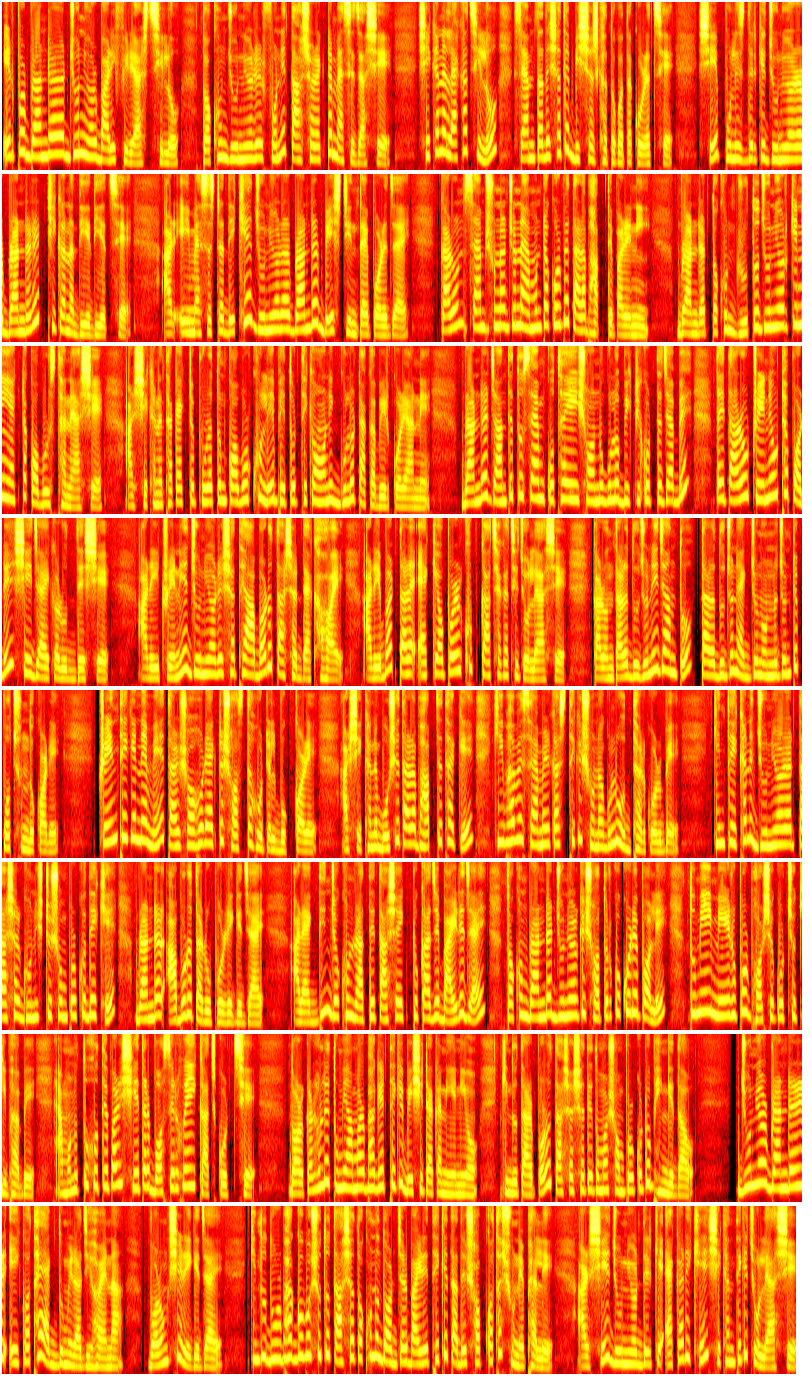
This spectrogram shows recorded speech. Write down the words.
এরপর ব্রান্ডার আর জুনিয়র বাড়ি ফিরে আসছিল। তখন জুনিয়রের ফোনে তাসর একটা মেসেজ আসে। সেখানে লেখা ছিল, স্যাম তাদের সাথে বিশ্বাসঘাতকতা করেছে। সে পুলিশদেরকে জুনিয়র আর ব্রান্ডারের ঠিকানা দিয়ে দিয়েছে। আর এই মেসেজটা দেখে জুনিয়র আর ব্রান্ডার বেশ চিন্তায় পড়ে যায়। কারণ স্যাম শোনার জন্য এমনটা করবে তারা ভাবতে পারেনি। ব্রান্ডার তখন দ্রুত জুনিয়রকে নিয়ে একটা কবরস্থানে আসে আর সেখানে থাকা একটা পুরাতন কবর খুলে ভেতর থেকে অনেকগুলো টাকা বের করে আনে। ব্রান্ডার জানতে তো স্যাম কোথায় এই স্বর্ণগুলো বিক্রি করতে যাবে, তাই তারাও ট্রেনে উঠে পড়ে সেই জায়গার উদ্দেশ্যে। আর এই ট্রেনে জুনিয়রের সাথে আবারও তাসার দেখা হয় আর এবার তারা একে অপরের খুব কাছাকাছি চলে আসে। কারণ তারা দুজনেই জানতো তারা দুজন একজন অন্যজনকে পছন্দ করে। ট্রেন থেকে নেমে তার শহরে একটা সস্তা হোটেল বুক করে। আর সেখানে বসে তারা ভাবতে থাকে, কীভাবে স্যামের কাছ থেকে সোনাগুলো উদ্ধার করবে। কিন্তু এখানে জুনিয়র আর তাসার ঘনিষ্ঠ সম্পর্ক দেখে ব্রান্ডার আবারও তার উপর রেগে যায়। আর একদিন যখন রাতে তাসা একটু কাজে বাইরে যায়, তখন ব্রান্ডার জুনিয়রকে সতর্ক করে বলে, তুমি এই মেয়ের উপর ভরসা করছ কীভাবে? এমনও তো হতে পারে সে তার বসের হয়েই কাজ করছে। দরকার হলে তুমি আমার ভাগের থেকে বেশি টাকা নিয়ে নিও। কিন্তু তারপরও তাসার সাথে তোমার সম্পর্কটাও ভেঙে দাও। জুনিয়র ব্র্যান্ডারের এই কথা একদমই রাজি হয় না, বরং সে রেগে যায়। কিন্তু দুর্ভাগ্যবশত তাসা তখনও দরজার বাইরে থেকে তাদের সব কথা শুনে ফেলে, আর সে জুনিয়রদেরকে একা রেখে সেখান থেকে চলে আসে।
